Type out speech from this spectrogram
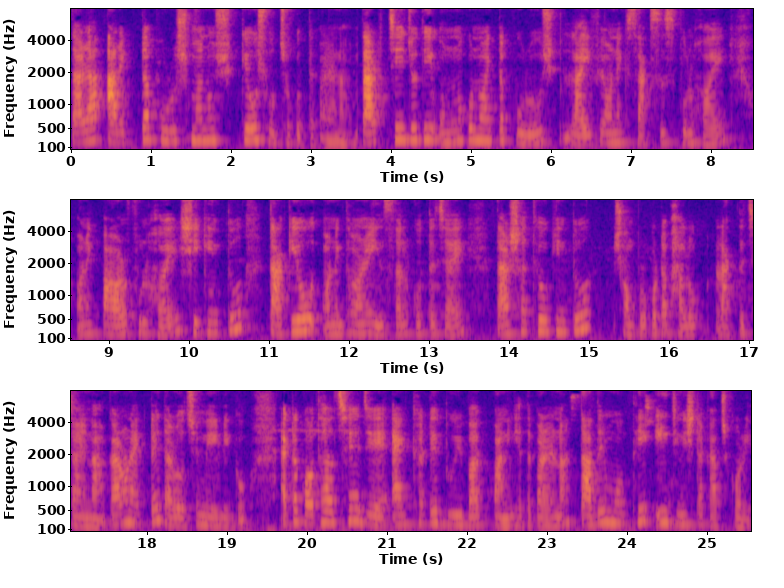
তারা আরেকটা পুরুষ মানুষকেও সহ্য করতে পারে না। তার চেয়ে যদি অন্য কোনো একটা পুরুষ লাইফে অনেক সাকসেসফুল হয়, অনেক পাওয়ারফুল হয়, সে কিন্তু তাকেও অনেক ধরনের ইনসাল্ট করতে চায়, তার সাথেও কিন্তু সম্পর্কটা ভালো রাখতে চায় না। কারণ একটাই তার হচ্ছে মেয়েলিগ একটা কথা আছে যে, এক ঘাটে দুই বাঘ পানি খেতে পারে না। তাদের মধ্যে এই জিনিসটা কাজ করে।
